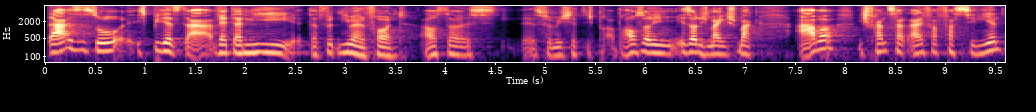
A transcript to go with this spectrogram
da ist es so, ich bin jetzt da, werde da nie, das wird nie mein Freund. Auster ist, ist für mich jetzt, ich brauche es auch nicht, ist auch nicht mein Geschmack. Aber ich fand es halt einfach faszinierend,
